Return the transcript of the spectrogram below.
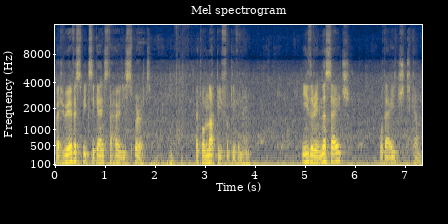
But whoever speaks against the Holy Spirit, it will not be forgiven him, either in this age or the age to come.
